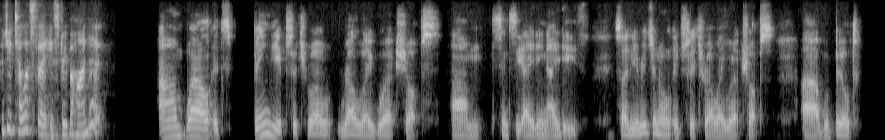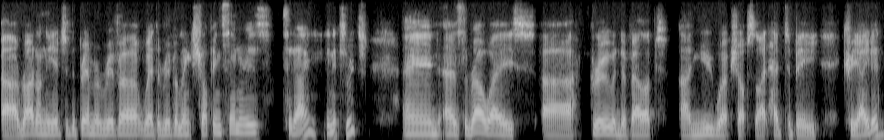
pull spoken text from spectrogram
Could you tell us the history behind it? Um, well, it's been the Ipswich Railway Workshops um, since the 1880s. So the original Ipswich Railway Workshops uh, were built uh, right on the edge of the Bremer River, where the Riverlink Shopping Centre is today in Ipswich. And as the railways uh, grew and developed, a new workshop site had to be created.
